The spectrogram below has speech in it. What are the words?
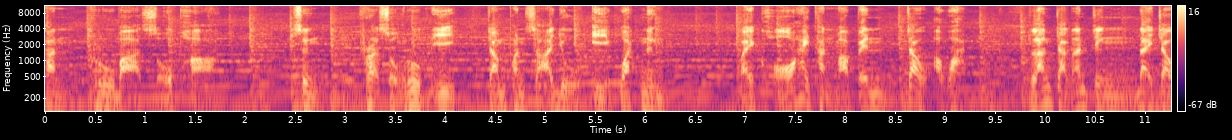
ท่านครูบาโสภาซึ่ง พระสงฆ์รูปนี้จำพรรษาอยู่อีกวัดหนึ่ง ไปขอให้ท่านมาเป็นเจ้าอาวาสหลังจากนั้นจึงได้เจ้า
